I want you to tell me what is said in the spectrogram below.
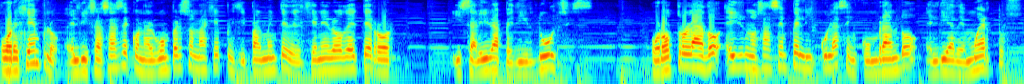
Por ejemplo, el disfrazarse con algún personaje principalmente del género de terror y salir a pedir dulces. Por otro lado, ellos nos hacen películas encumbrando el Día de Muertos.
